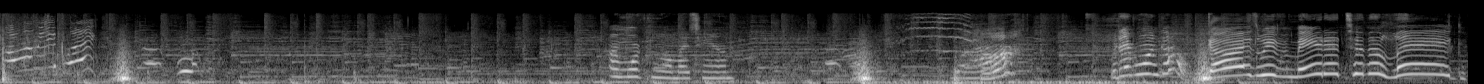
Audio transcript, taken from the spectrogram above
Follow me, Blake. I'm working on my tan. Huh? Where'd everyone go? Guys, we've made it to the lake.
